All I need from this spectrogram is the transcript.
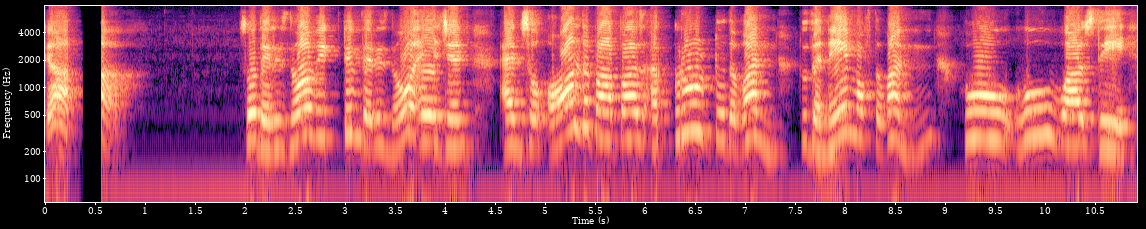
yeah. So there is no victim, there is no agent, and so all the papas accrued to the one, to the name of the one who who was the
